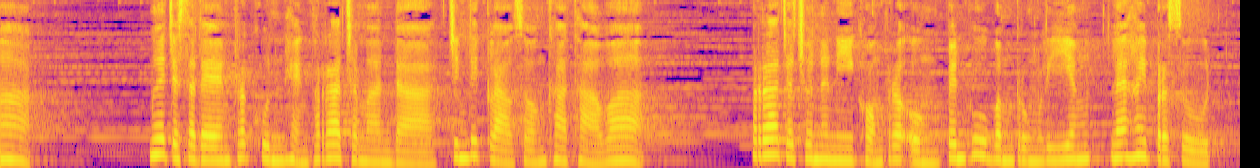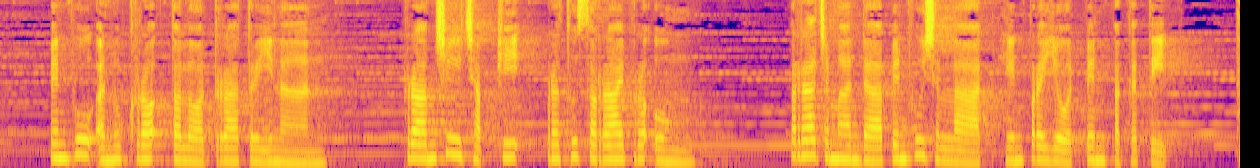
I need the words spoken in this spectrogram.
มาก เมื่อจะแสดงพระคุณแห่งพระราชมารดาจึงได้กล่าวสองคาถาว่า ระราชชนนีของพระองค์เป็นผู้บำรุงเลี้ยงและให้ประสูติเป็นผู้อนุเคราะห์ตลอดราตรีนาน พรามชื่อฉับพิประทุษร้ายพระองค์ พระราชมารดาเป็นผู้ฉลาดเห็นประโยชน์เป็นปกติท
